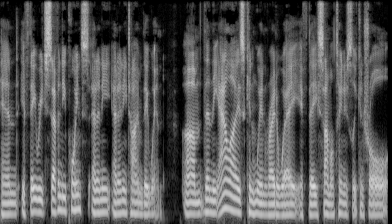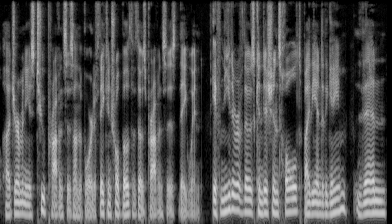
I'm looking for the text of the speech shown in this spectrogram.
And if they reach 70 points at any, at any time, they win. Um, then the Allies can win right away if they simultaneously control uh, two provinces on the board. If they control both of those provinces, they win. If neither of those conditions hold by the end of the game, then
